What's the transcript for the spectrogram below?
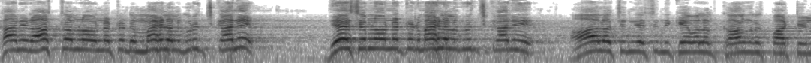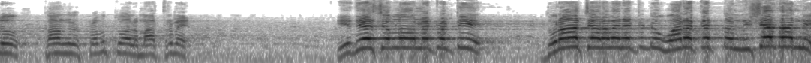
కానీ రాష్ట్రంలో ఉన్నటువంటి మహిళల గురించి కానీ దేశంలో ఉన్నటువంటి మహిళల గురించి కానీ ఆలోచన చేసింది కేవలం కాంగ్రెస్ పార్టీలు కాంగ్రెస్ ప్రభుత్వాలు మాత్రమే. ఈ దేశంలో ఉన్నటువంటి దురాచారమైనటువంటి వరకట్న నిషేధాన్ని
